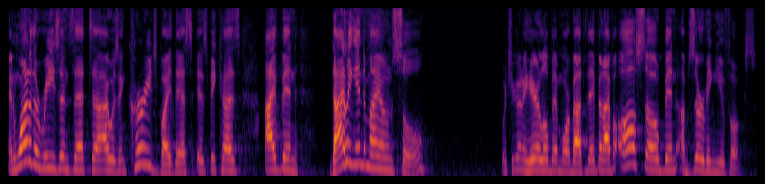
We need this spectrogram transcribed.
And one of the reasons that uh, I was encouraged by this is because I've been dialing into my own soul which you're going to hear a little bit more about today, but I've also been observing you folks.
